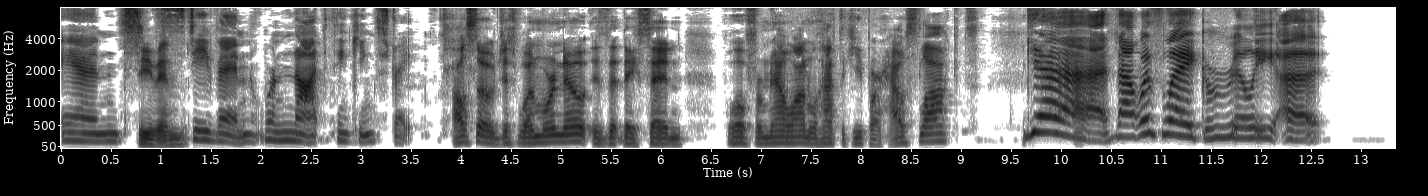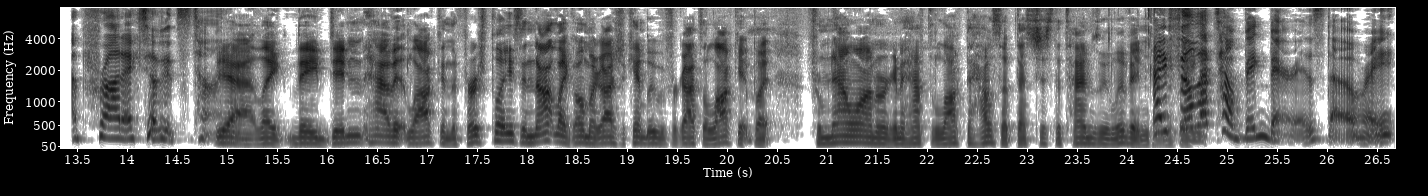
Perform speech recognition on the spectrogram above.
and Steven. Steven were not thinking straight. Also, just one more note is that they said, well, from now on, we'll have to keep our house locked. Yeah, that was like really uh a product of its time. Yeah, like they didn't have it locked in the first place, and not like, oh my gosh, I can't believe we forgot to lock it. But from now on, we're gonna have to lock the house up. That's just the times we live in. I feel that's how Big Bear is, though, right?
